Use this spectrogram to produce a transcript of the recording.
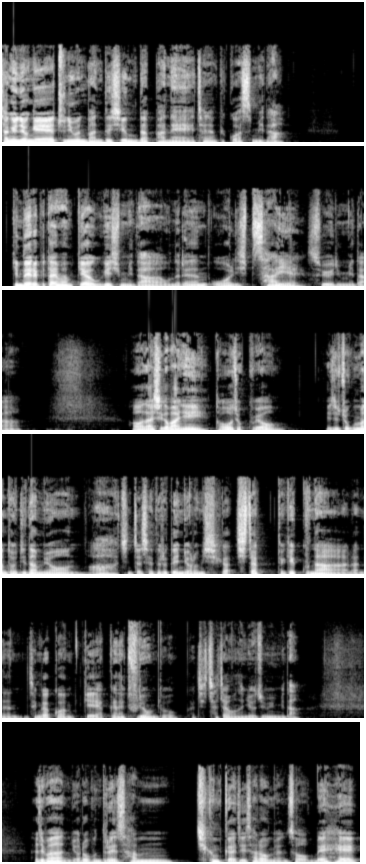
장윤영의 주님은 반드시 응답하네 찬양 듣고 왔습니다. 김대래 피타임 함께하고 계십니다. 오늘은 5월 24일 수요일입니다. 어, 날씨가 많이 더워졌고요. 이제 조금만 더 지나면 아 진짜 제대로 된 여름이 시작되겠구나라는 생각과 함께 약간의 두려움도 같이 찾아오는 요즘입니다. 하지만 여러분들의 삶 지금까지 살아오면서 매해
